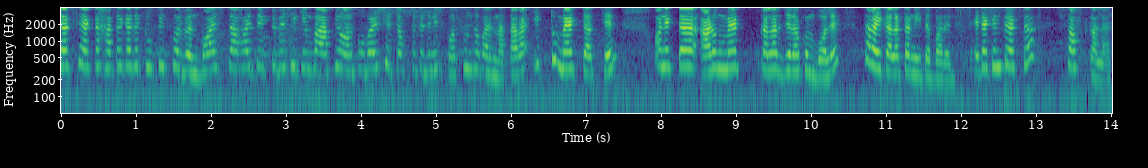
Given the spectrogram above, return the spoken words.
জাগছে, একটা হাতের কাজে টু পিস পরবেন। বয়সটা হয়তো একটু বেশি, কিংবা আপনি অল্প বয়সে চকচকে জিনিস পছন্দ করেন না। তারা একটু ম্যাট চাচ্ছেন, অনেকটা আড়ং ম্যাট কালার যেরকম বলে, তারা এই কালারটা নিতে পারেন। এটা কিন্তু একটা সফট কালার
